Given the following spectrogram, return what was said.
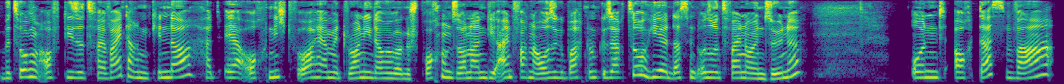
bezogen auf diese zwei weiteren Kinder hat er auch nicht vorher mit Ronnie darüber gesprochen, sondern die einfach nach Hause gebracht und gesagt, so hier, das sind unsere zwei neuen Söhne. Und auch das war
